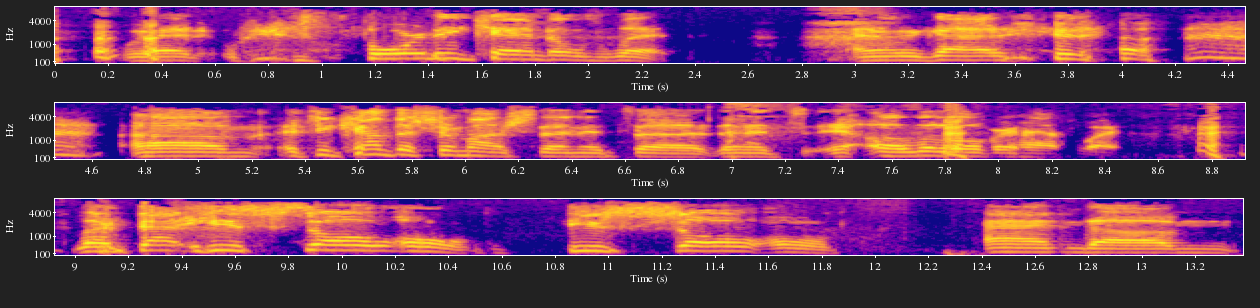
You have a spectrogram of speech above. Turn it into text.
we had we had 40 candles lit. And we got you know, um, if you count the shamash then it's uh then it's a little over halfway. Like that he's so old. He's so old. And um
